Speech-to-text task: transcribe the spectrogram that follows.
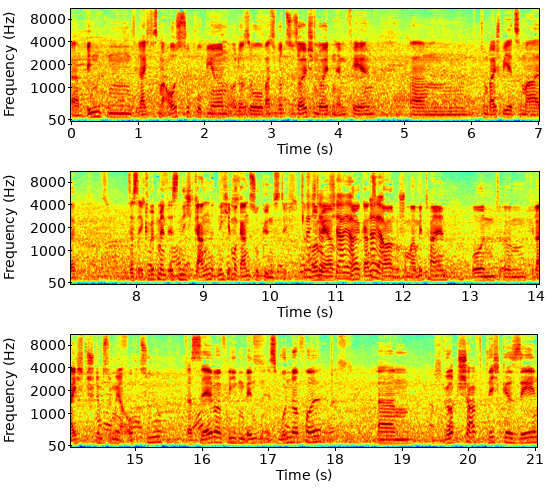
äh, Binden vielleicht das mal auszuprobieren oder so? Was würdest du solchen Leuten empfehlen? Ähm, zum Beispiel jetzt mal, das Equipment ist nicht, ganz, nicht immer ganz so günstig. Das wollen wir ja, Richtig, ja, ja. Ne, ganz Ja, klar schon mal mitteilen. Und ähm, vielleicht stimmst du mir auch zu, das selber Fliegenbinden ist wundervoll. Ähm, wirtschaftlich gesehen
